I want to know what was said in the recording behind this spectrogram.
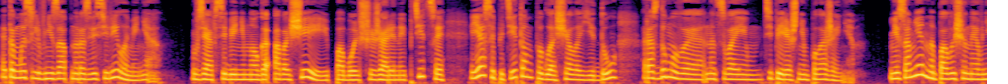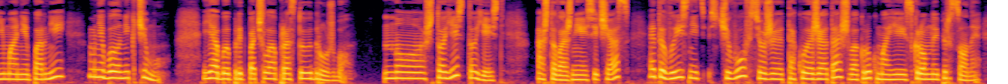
Эта мысль внезапно развеселила меня, Взяв себе немного овощей и побольше жареной птицы, я с аппетитом поглощала еду, раздумывая над своим теперешним положением. Несомненно, повышенное внимание парней мне было ни к чему. Я бы предпочла простую дружбу. Но что есть, то есть. А что важнее сейчас, это выяснить, с чего все же такой ажиотаж вокруг моей скромной персоны —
